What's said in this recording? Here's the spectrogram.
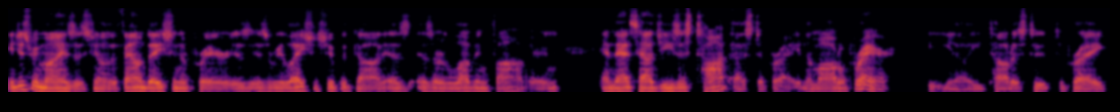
It just reminds us, you know, the foundation of prayer is, is a relationship with God as, as our loving Father. And, and that's how Jesus taught us to pray in the model prayer. He, you know, he taught us to, to pray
